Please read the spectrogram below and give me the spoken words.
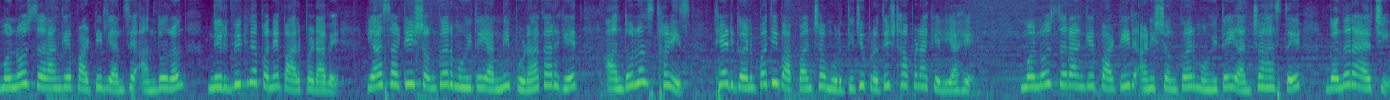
मनोज जरांगे पाटील यांचे आंदोलन निर्विघ्नपणे पार पडावे. यासाठी शंकर मोहिते यांनी पुढाकार घेत आंदोलनस्थळीच थेट गणपती बाप्पांच्या मूर्तीची प्रतिष्ठापना केली आहे. मनोज दरांगे पाटील आणि शंकर मोहिते यांच्या हस्ते गणरायाची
